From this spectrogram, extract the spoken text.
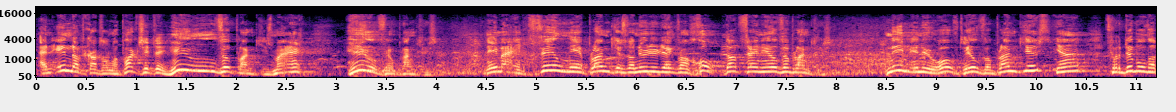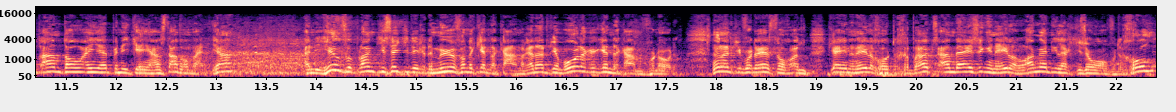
En in dat kartonnen pak zitten heel veel plankjes. Maar echt heel veel plankjes. Nee, maar echt veel meer plankjes dan u denkt van... Goh, dat zijn heel veel plankjes. Neem in uw hoofd heel veel plankjes, ja? Verdubbel dat aantal en je hebt een IKEA stapelbed, ja? En die heel veel plankjes zet je tegen de muur van de kinderkamer. En daar heb je een behoorlijke kinderkamer voor nodig. Dan heb je voor de rest nog een, krijg je een hele grote gebruiksaanwijzing. Een hele lange, die leg je zo over de grond.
